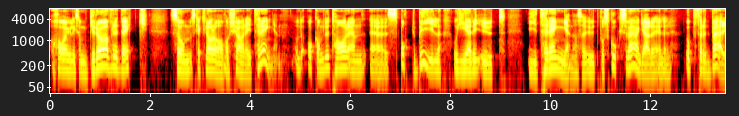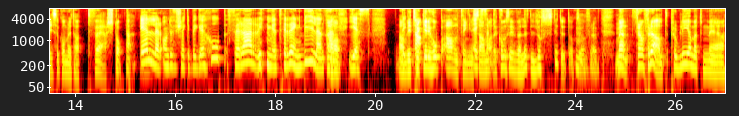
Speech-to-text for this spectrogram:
har ju liksom grövre däck som ska klara av att köra i terrängen. Och, och om du tar en eh, sportbil och ger dig ut i terrängen, alltså ut på skogsvägar eller uppför ett berg, så kommer det ta tvärstopp. Ja. Eller om du försöker bygga ihop Ferrarin med terrängbilen för Jaha. att yes. Ja, vi trycker ihop allting i samma. Exakt. Det kommer se väldigt lustigt ut också Mm. för övrigt. Men framförallt, problemet med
